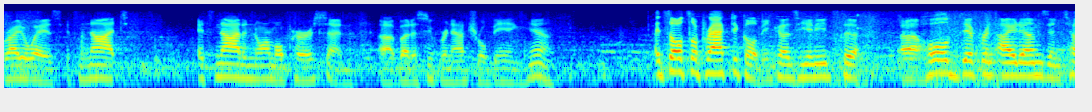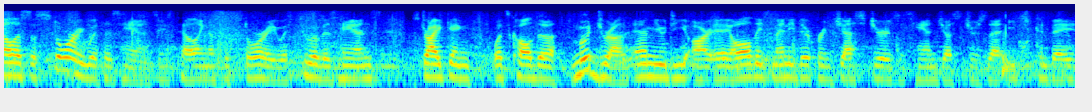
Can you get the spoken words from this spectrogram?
right away, is it's not, it's not a normal person, uh, but a supernatural being. Yeah. It's also practical because he needs to uh, hold different items and tell us a story with his hands. He's telling us a story with two of his hands, striking what's called the mudra, M-U-D-R-A. All these many different gestures, his hand gestures that each convey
